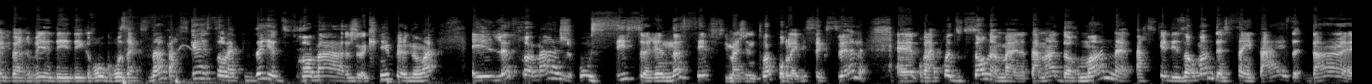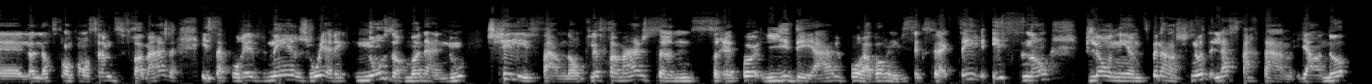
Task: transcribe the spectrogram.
Il peut arriver des, des gros, gros accidents parce que sur la pizza, il y a du fromage, OK, Benoît? Et le fromage aussi serait nocif, imagine-toi, pour la vie sexuelle, euh, pour la production notamment d'hormones, parce que des hormones de synthèse dans euh, lorsqu'on consomme du fromage, et ça pourrait venir jouer avec nos hormones à nous chez les femmes. Donc, le fromage, ce ne serait pas l'idéal pour avoir une vie sexuelle active. Et sinon, puis là, on est un petit peu dans le chenoute, l'aspartame. Il y en a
